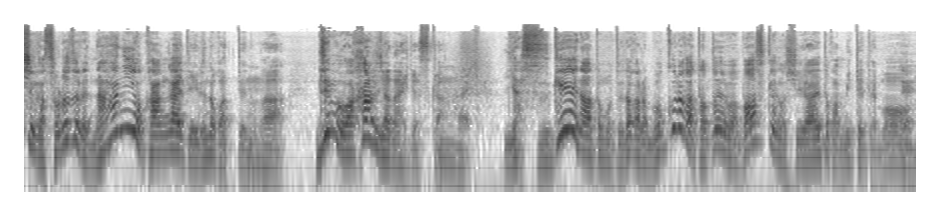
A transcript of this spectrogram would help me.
手がそれぞれ何を考えているのかっていうのが、全部わかるじゃないですか。いやすげえなと思ってだから僕らが例えばバスケの試合とか見てても、え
